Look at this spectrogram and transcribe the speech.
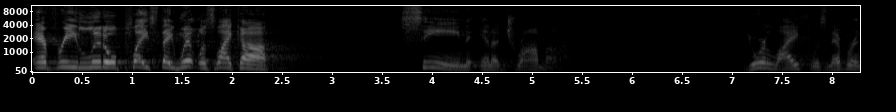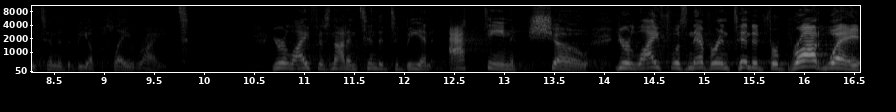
every little place they went was like a scene in a drama. Your life was never intended to be a playwright. Your life is not intended to be an acting show. Your life was never intended for Broadway.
